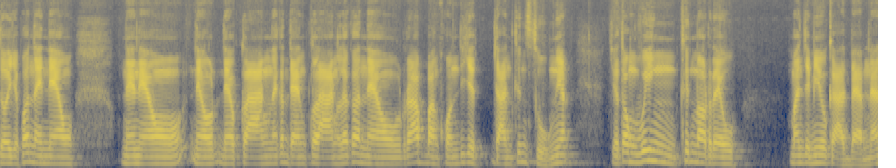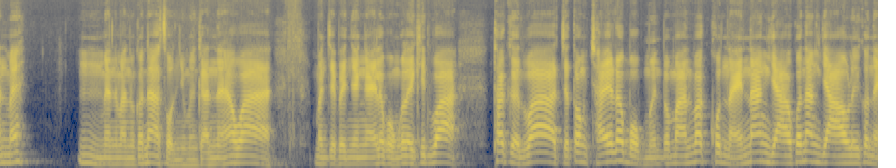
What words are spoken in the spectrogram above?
โดยเฉพาะในแนวในแนวแนวแนวกลางนะครับแดนกลาง แล้วก็แนวรับบางคนที่จะดันขึ้นสูงเนี่ยจะต้องวิ่งขึ้นมาเร็ว มันจะมีโอกาสแบบนั้นไหมอืมมันมันก็น่าสนอยู่เหมือนกันนะฮะว่า มันจะเป็นยังไงแล้วผมก็เลยคิดว่า ถ้าเกิดว่าจะต้องใช้ระบบเหมือนประมาณว่าคนไหนนั่งยาวก็นั่งยาวเลยคนไหน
